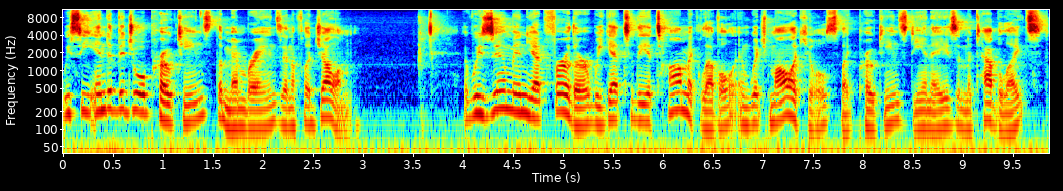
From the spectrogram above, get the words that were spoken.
We see individual proteins, the membranes, and a flagellum. If we zoom in yet further, we get to the atomic level in which molecules, like proteins, DNAs, and metabolites,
